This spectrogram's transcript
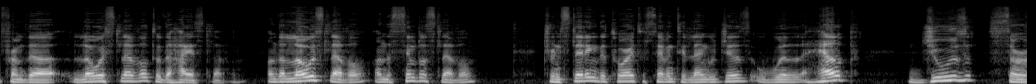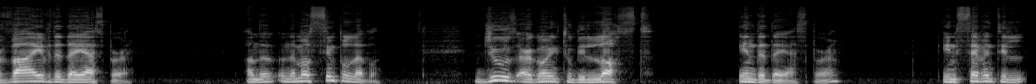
from the lowest level to the highest level. On the lowest level, on the simplest level, translating the Torah to 70 languages will help Jews survive the diaspora. On the on the most simple level, Jews are going to be lost in the diaspora in 70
